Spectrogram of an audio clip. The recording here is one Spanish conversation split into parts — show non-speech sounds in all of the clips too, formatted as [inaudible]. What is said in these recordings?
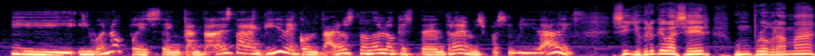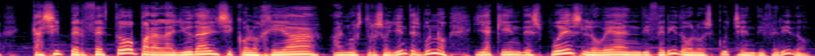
Y, bueno, pues encantada de estar aquí, de contaros todo lo que esté dentro de mis posibilidades. Sí, yo creo que va a ser un programa casi perfecto para la ayuda en psicología a nuestros oyentes. Bueno, y a quien después lo vea en diferido o lo escuche en diferido.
